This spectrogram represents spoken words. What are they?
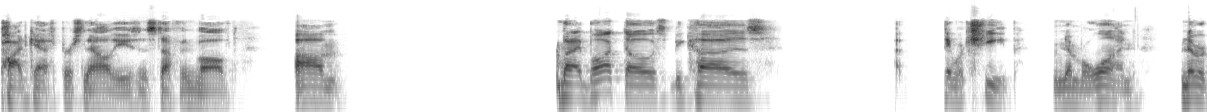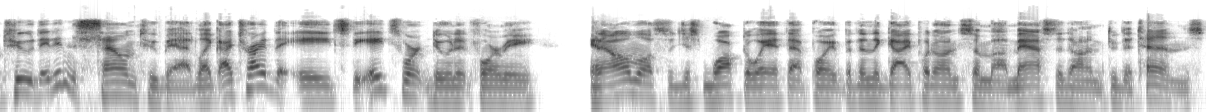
podcast personalities and stuff involved. Um, but I bought those because they were cheap. Number one, number two, they didn't sound too bad. Like I tried the eights, the eights weren't doing it for me, and I almost just walked away at that point. But then the guy put on some uh, Mastodon through the tens,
